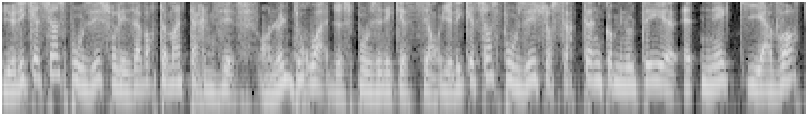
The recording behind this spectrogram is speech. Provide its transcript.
il y a des questions à se poser sur les avortements tardifs. On a le droit de se poser des questions. Il y a des questions à se poser sur certaines communautés euh, ethniques qui avortent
